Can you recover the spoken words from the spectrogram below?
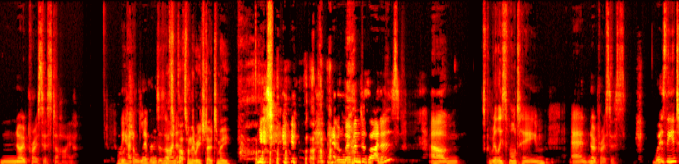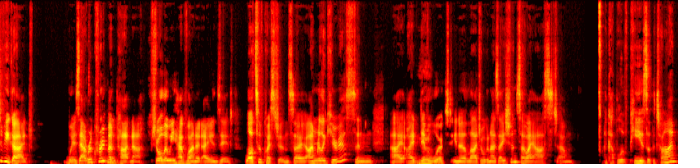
no process to hire. Right. We had 11 designers. That's, that's, when they reached out to me. yes. we had 11 designers, um, really small team, and no process. Where's the interview guide? Where's our recruitment partner? Surely we have one at ANZ. Lots of questions. So I'm really curious, and I, I'd never yeah. worked in a large organization. So I asked um, a couple of peers at the time,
